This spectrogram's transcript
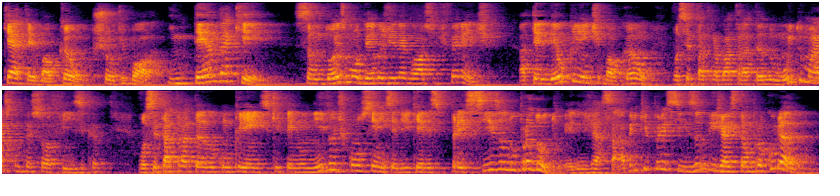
quer ter balcão? Show de bola. Entenda que são dois modelos de negócio diferentes. Atender o cliente balcão, você está tratando muito mais com pessoa física, você está tratando com clientes que têm um nível de consciência de que eles precisam do produto, eles já sabem que precisam e já estão procurando.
